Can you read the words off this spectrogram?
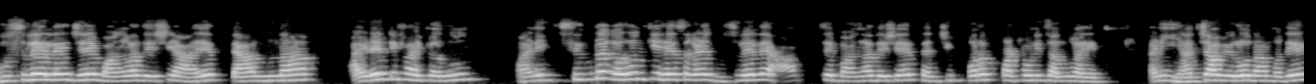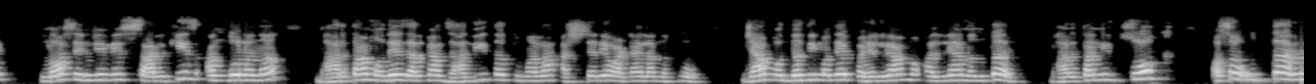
घुसलेले जे बांगलादेशी आहेत त्यांना आयडेंटिफाय करून आणि सिद्ध करून की हे सगळे घुसलेले जे बांगलादेश आहेत त्यांची परत पाठवणी चालू आहे. आणि ह्याच्या विरोधामध्ये लॉस एंजेलिस सारखीच आंदोलनं भारतामध्ये जर का झाली तर तुम्हाला आश्चर्य वाटायला नको. ज्या पद्धतीमध्ये पहलगाम आल्यानंतर भारताने चोख असं उत्तर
